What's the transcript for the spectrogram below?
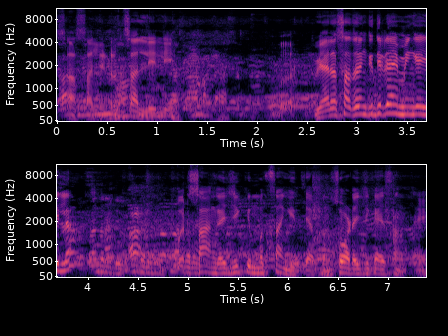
सहा सहा लिटर चाललेली आहे. व्याला साधारण किती टायमिंग आहे हिला? बरं सांगायची किंमत सांगितली आपण. सोडायची काय सांगताय?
